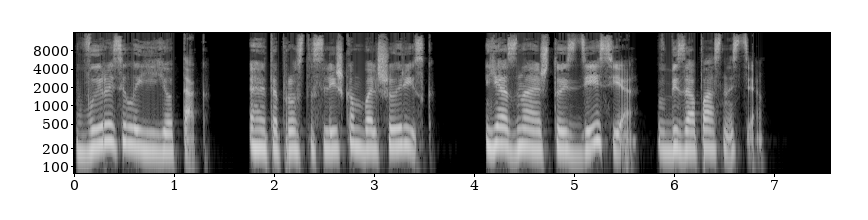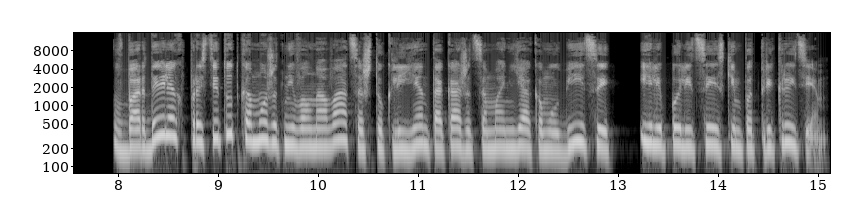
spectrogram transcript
выразила ее так. «Это просто слишком большой риск. Я знаю, что здесь я в безопасности». В борделях проститутка может не волноваться, что клиент окажется маньяком-убийцей или полицейским под прикрытием.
